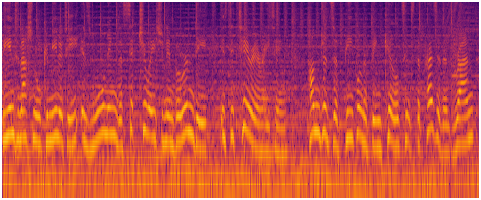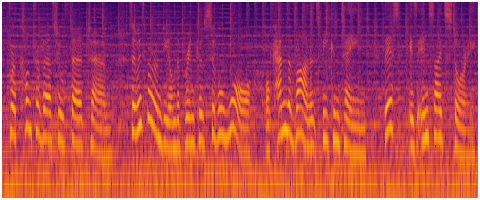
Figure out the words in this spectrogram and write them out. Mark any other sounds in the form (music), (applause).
The international community is warning the situation in Burundi is deteriorating. Hundreds of people have been killed since the president ran for a controversial third term. So is Burundi on the brink of civil war, or can the violence be contained? This is Inside Story.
